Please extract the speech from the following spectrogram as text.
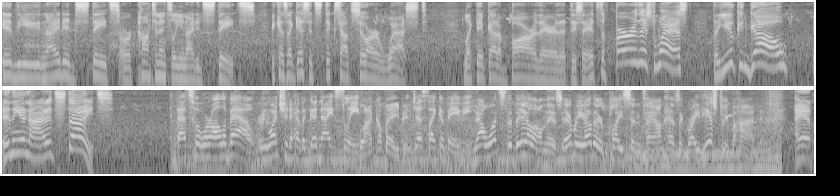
in the United States or continental United States because I guess it sticks out so far west. Like they've got a bar there that they say it's the furthest west that you can go in the United States. That's what we're all about. We want you to have a good night's sleep, Like a baby. just like a baby. Now, what's the deal on this? Every other place in town has a great history behind it. And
